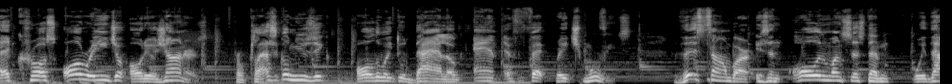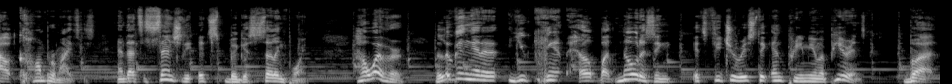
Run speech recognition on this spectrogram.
across all range of audio genres, from classical music all the way to dialogue and effect-rich movies. This soundbar is an all-in-one system without compromises, and that's essentially its biggest selling point. However, looking at it, you can't help but noticing its futuristic and premium appearance. But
